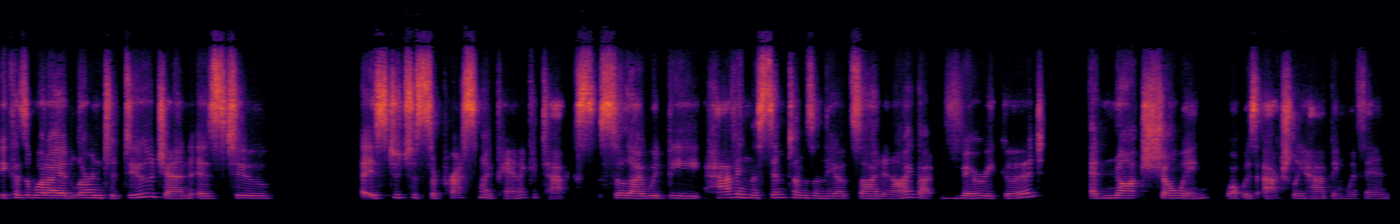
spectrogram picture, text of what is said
because of what I had learned to do, Jen, is to is to just suppress my panic attacks so that I would be having the symptoms on the outside and I got very good at not showing what was actually happening within.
